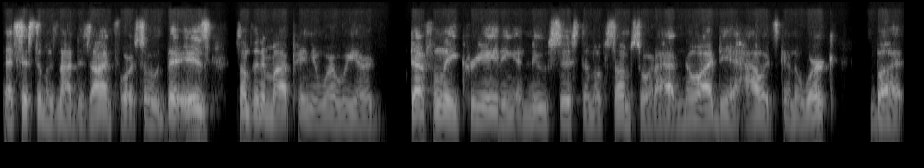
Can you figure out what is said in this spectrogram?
That system is not designed for it. So there is something, in my opinion, where we are definitely creating a new system of some sort. I have no idea how it's going to work, but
